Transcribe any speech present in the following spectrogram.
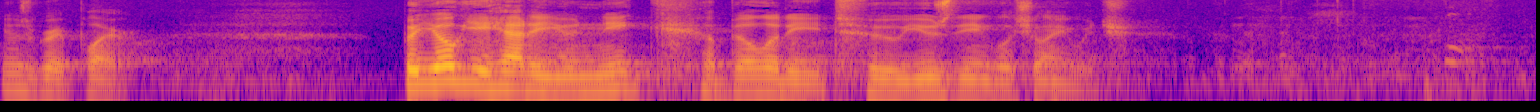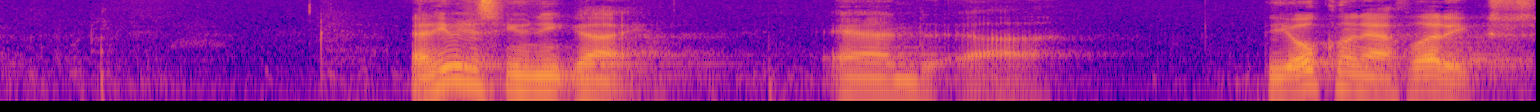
He was a great player. But Yogi had a unique ability to use the English language. And he was just a unique guy. And uh, the Oakland Athletics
